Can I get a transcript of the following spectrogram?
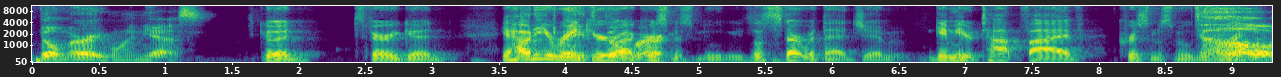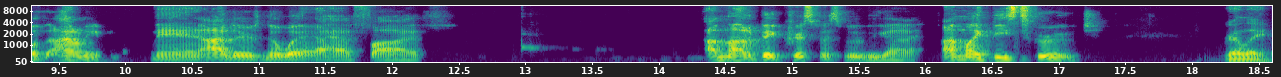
Bill Murray one, yes. It's good. It's very good. Yeah, how do you rank your uh, Christmas movies? Let's start with that, Jim. Give me your top five Christmas movies. Oh, right I don't even. Man, I, there's no way I have five. I'm not a big Christmas movie guy. I might be Scrooge. Really?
